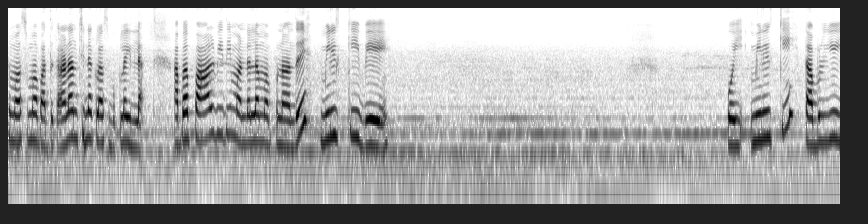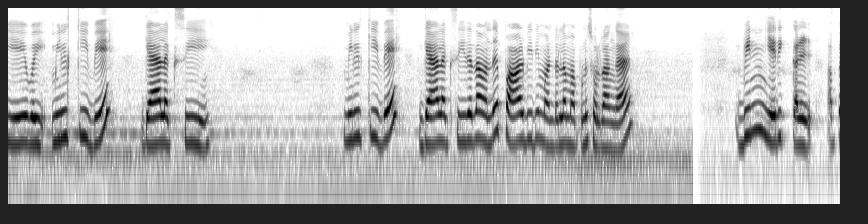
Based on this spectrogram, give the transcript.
சும்மா சும்மா பார்த்துக்கலாம். ஆனால் சின்ன கிளாஸ் புக்கில் இல்லை. அப்போ பால்வீதி மண்டலம் அப்படின்னா வந்து milky way Y milky W A Y milky way galaxy milky way galaxy இதை தான் வந்து பால்வீதி மண்டலம் அப்படின்னு சொல்கிறாங்க விண் எரிக்கல் அப்போ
